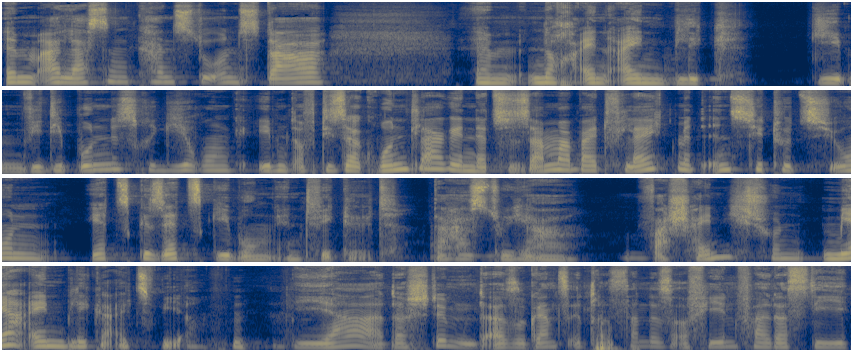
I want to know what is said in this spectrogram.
ähm, erlassen. Kannst du uns da ähm, noch einen Einblick geben, wie die Bundesregierung eben auf dieser Grundlage in der Zusammenarbeit vielleicht mit Institutionen jetzt Gesetzgebung entwickelt? Da hast du ja wahrscheinlich schon mehr Einblicke als wir. Ja, das stimmt. Also ganz interessant ist auf jeden Fall, dass die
